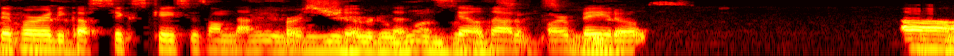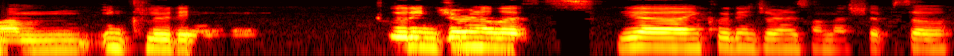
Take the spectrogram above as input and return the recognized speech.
they've already okay. got six cases on that I first ship that one, sailed out of yeah. Barbados, um, including including journalists. Yeah, including journalists on that ship. So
